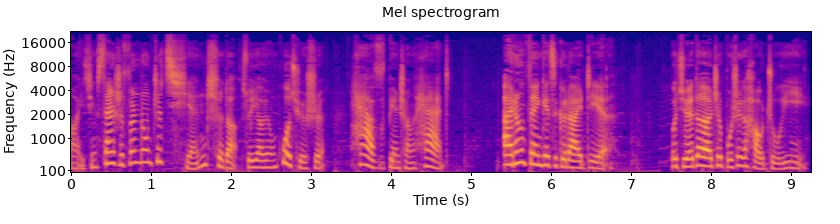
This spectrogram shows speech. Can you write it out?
啊已经三十分钟之前吃的，所以要用过去式 have 变成 had。I don't think it's a good idea。我觉得这不是个好主意。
